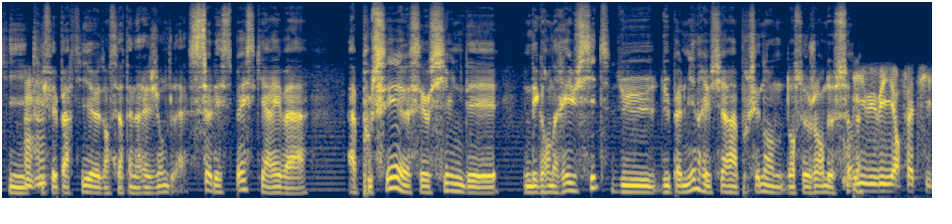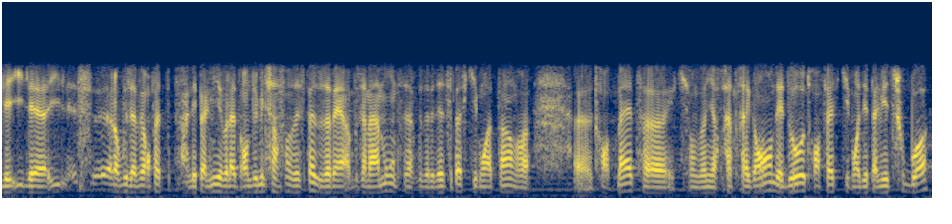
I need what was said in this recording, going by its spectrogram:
qui, mmh. qui, fait partie dans certaines régions de la seule espèce qui arrive à, à pousser. C'est aussi une des, grandes réussites du, palmier de réussir à pousser dans, ce genre de sol. Oui, oui, oui. En fait, il est, alors vous avez en fait les palmiers, voilà, dans 2500 espèces, vous avez, vous avez un monde, c'est-à-dire que vous avez des espèces qui vont atteindre euh, 30 mètres, euh, qui vont devenir très très grandes, et d'autres en fait qui vont être des palmiers de sous-bois,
